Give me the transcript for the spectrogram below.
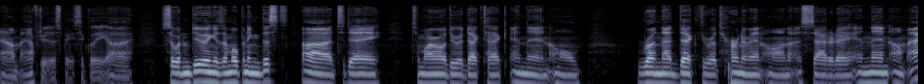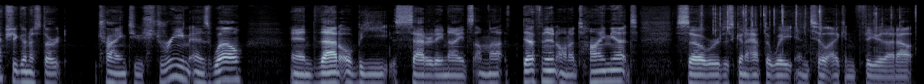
um, after this, basically. Uh, so what I'm doing is I'm opening this uh, today. Tomorrow I'll do a deck tech, and then I'll run that deck through a tournament on a Saturday. And then I'm actually going to start trying to stream as well. And that'll be Saturday nights. I'm not definite on a time yet. So we're just going to have to wait until I can figure that out.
